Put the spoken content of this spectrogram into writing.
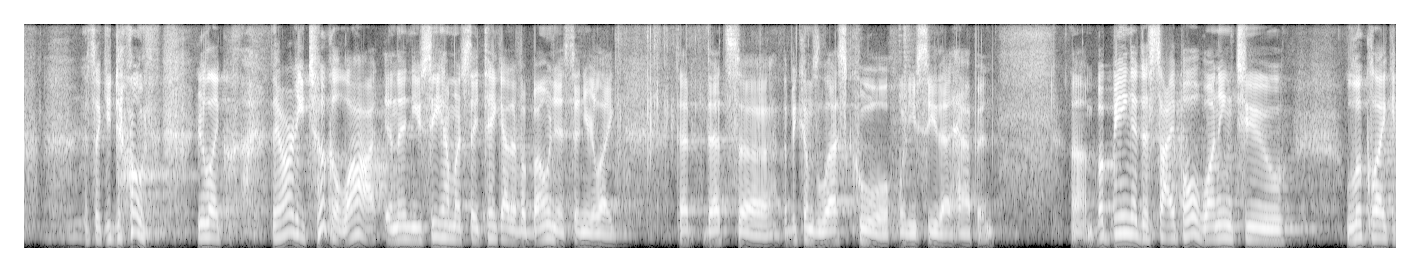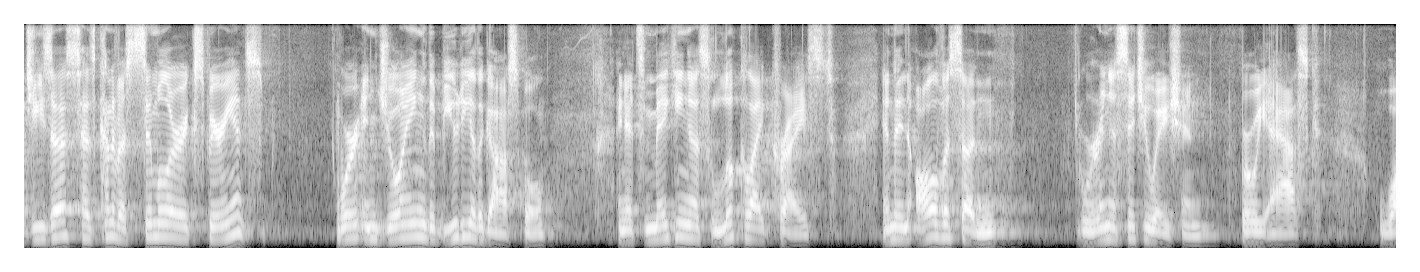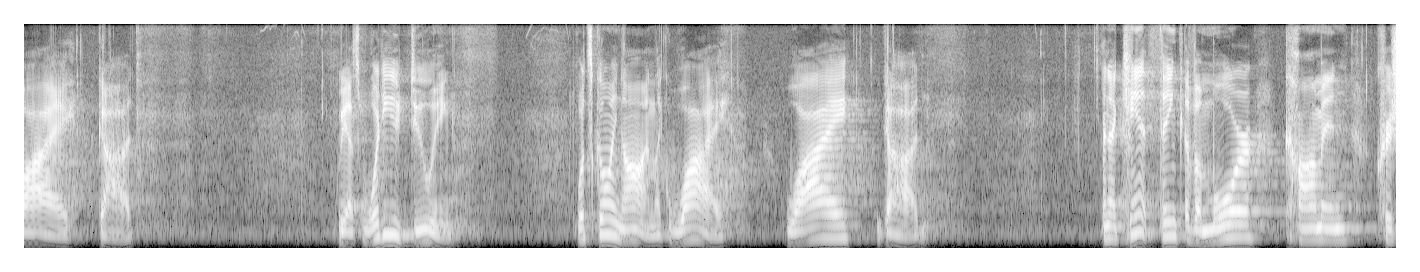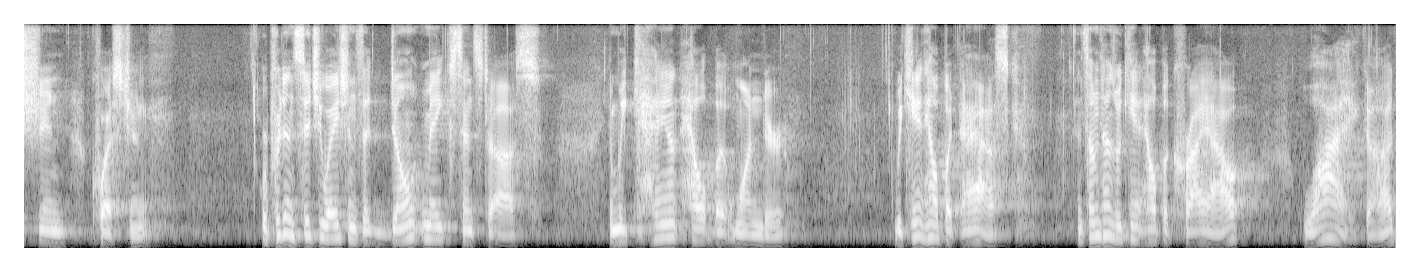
It's like you don't, you're like, they already took a lot, and then you see how much they take out of a bonus, and you're like, that, that's, uh, that becomes less cool when you see that happen. Um, but being a disciple, wanting to look like Jesus, has kind of a similar experience. We're enjoying the beauty of the gospel, and it's making us look like Christ. And then all of a sudden, we're in a situation where we ask, why, God? We ask, What are you doing? What's going on? Like, why? Why, God? And I can't think of a more common Christian question. We're put in situations that don't make sense to us, and we can't help but wonder. We can't help but ask, and sometimes we can't help but cry out, Why, God?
